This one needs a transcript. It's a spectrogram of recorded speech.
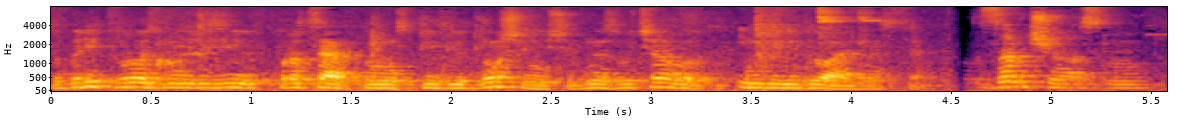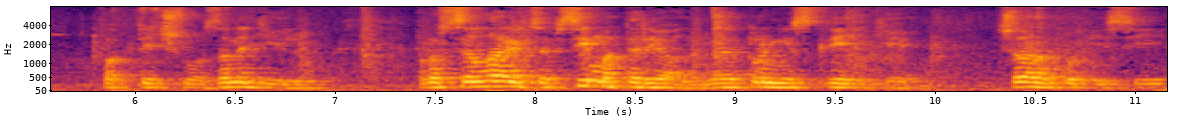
то беріть в розрізі в процентному співвідношенні, щоб не звучало індивідуальності. завчасно, фактично за неділю, розсилаються всі матеріали на електронні скриньки членам комісії,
